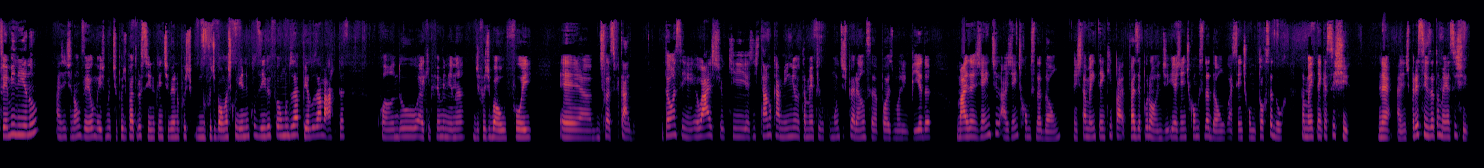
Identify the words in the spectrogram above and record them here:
feminino, a gente não vê o mesmo tipo de patrocínio que a gente vê no, no futebol masculino. Inclusive, foi um dos apelos à Marta quando a equipe feminina de futebol foi é, desclassificada. Então, assim, eu acho que a gente está no caminho, eu também fico com muita esperança após uma Olimpíada, mas a gente, a gente como cidadão, a gente também tem que fazer por onde. E a gente como cidadão, a gente como torcedor, também tem que assistir, né? A gente precisa também assistir,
